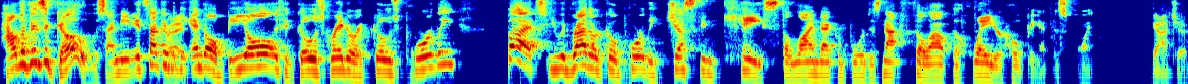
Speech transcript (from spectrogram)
how the visit goes. I mean, it's not going right. to be the end all be all if it goes great or it goes poorly, but you would rather go poorly just in case the linebacker board does not fill out the way you're hoping at this point. Gotcha.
